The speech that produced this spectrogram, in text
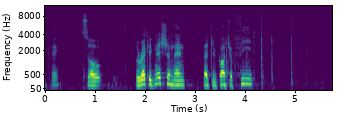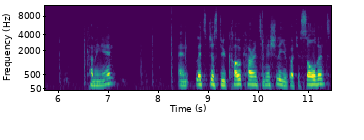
Okay? So the recognition then that you've got your feed coming in, and let's just do co-current initially. You've got your solvent,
